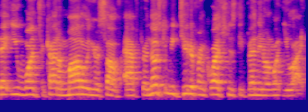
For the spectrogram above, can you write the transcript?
that you want to kind of model yourself after? And those can be two different questions depending on what you like.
